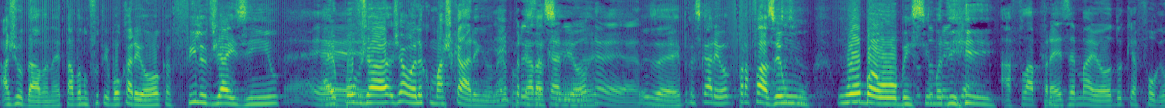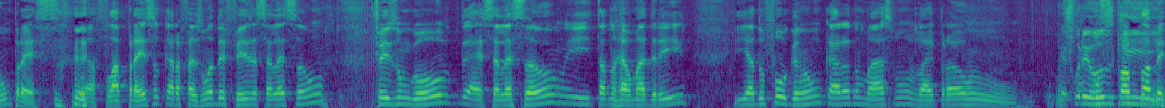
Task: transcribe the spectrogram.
Ajudava, né? Tava no futebol carioca, filho de Jairzinho. É, aí o povo já, já olha com mais carinho, né? A imprensa assim, carioca né? é. Pois é, a imprensa carioca pra fazer um, um oba-oba em cima de. A, a Fla Press é maior do que a Fogão Press. a Fla Press, o cara faz uma defesa, a seleção, fez um gol, é seleção e tá no Real Madrid E a do Fogão, o cara no máximo vai pra um. É curioso que,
